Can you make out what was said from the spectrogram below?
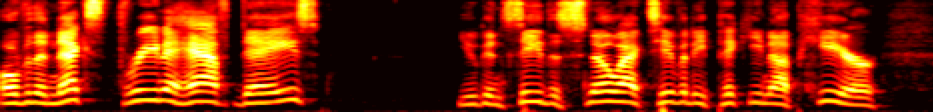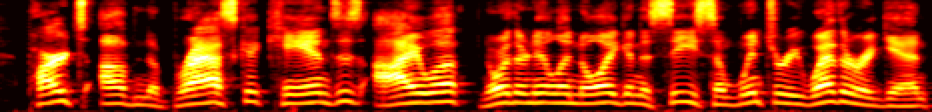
Over the next three and a half days, you can see the snow activity picking up here. Parts of Nebraska, Kansas, Iowa, northern Illinois going to see some wintry weather again.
